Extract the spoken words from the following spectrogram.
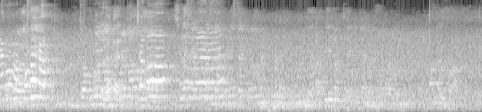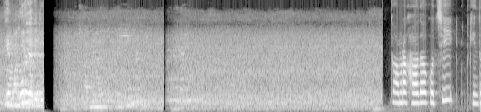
দেখো বাবা পকোড়া খাও চকো পড়ে যাবি তুই তো আমরা খাওয়া দাওয়া করছি, কিন্তু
